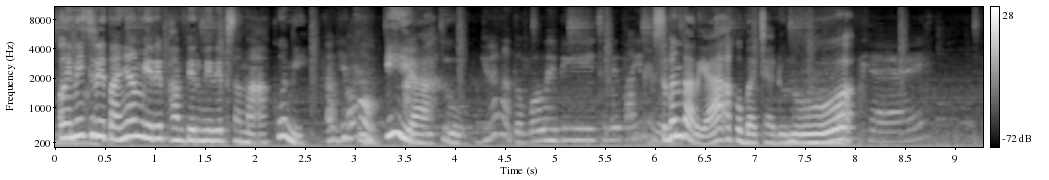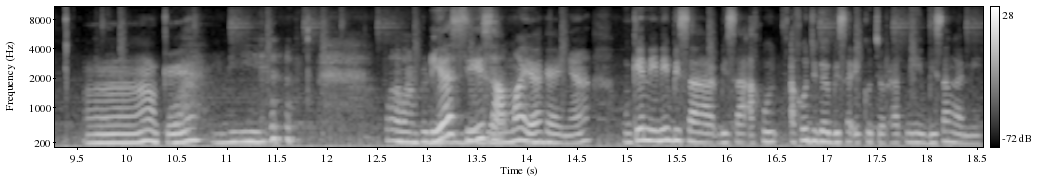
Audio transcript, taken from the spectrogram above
Oh ini ceritanya mirip hampir mirip sama aku nih. Oh, gitu. Iya. Tuh, gimana tuh? Boleh diceritain nggak? Sebentar ya, aku baca dulu. Oke. Hmm, oke. Ini pengalaman pribadi Iya sih juga. sama ya kayaknya. Mungkin ini bisa bisa aku aku juga bisa ikut curhat nih. Bisa nggak nih?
